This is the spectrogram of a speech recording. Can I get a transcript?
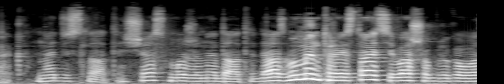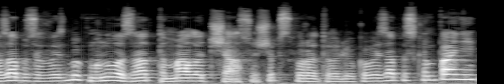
Так, надіслати. Зараз може не дати. Да? З моменту реєстрації вашого облікового запису в Facebook минуло занадто мало часу, щоб створити обліковий запис компанії.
